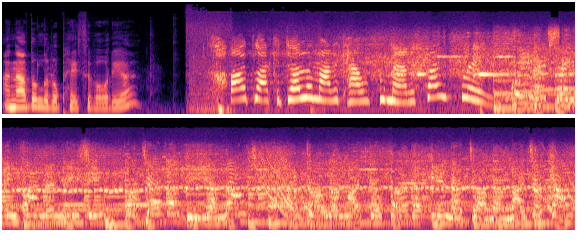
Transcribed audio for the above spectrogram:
another little piece of audio. I'd like a Dollarmite account from Outer Space, please. We make saving fun and easy, whatever the amount. A dollar might go further in a Dollarmite account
